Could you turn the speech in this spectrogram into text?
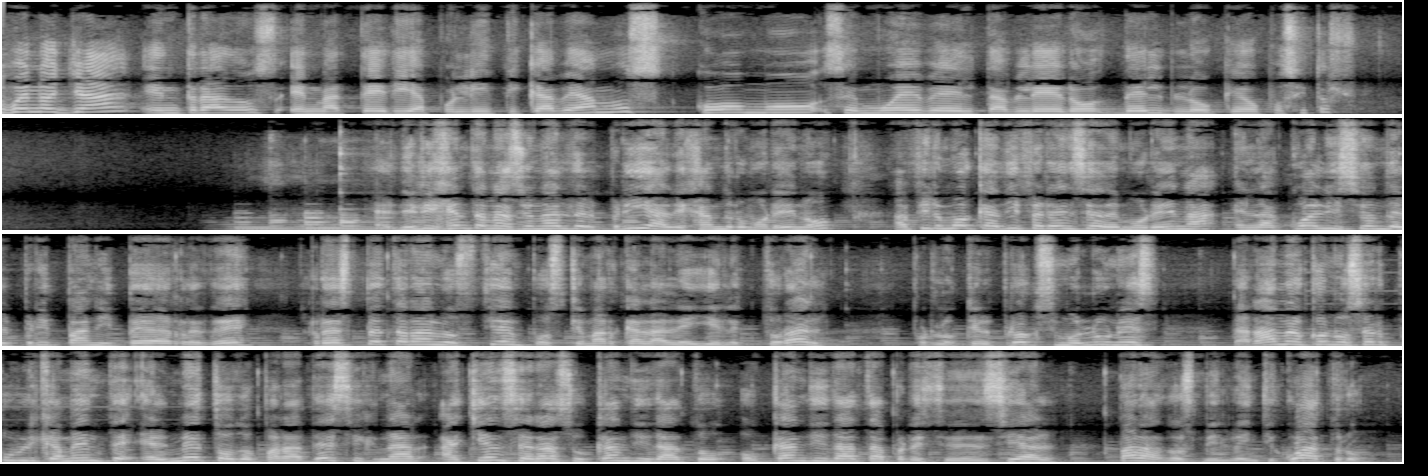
Y bueno, ya entrados en materia política, veamos cómo se mueve el tablero del bloque opositor. El dirigente nacional del PRI, Alejandro Moreno, afirmó que a diferencia de Morena, en la coalición del PRI, PAN y PRD, respetarán los tiempos que marca la ley electoral, por lo que el próximo lunes darán a conocer públicamente el método para designar a quién será su candidato o candidata presidencial para 2024.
